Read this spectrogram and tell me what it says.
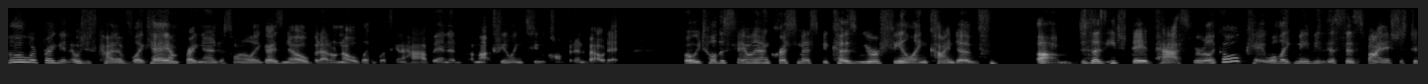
oh, we're pregnant. It was just kind of like, hey, I'm pregnant. I just want to let you guys know, but I don't know like what's going to happen, and I'm not feeling too confident about it. But we told his family on Christmas because we were feeling kind of um, just as each day had passed, we were like, oh, okay, well, like maybe this is fine. It's just a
